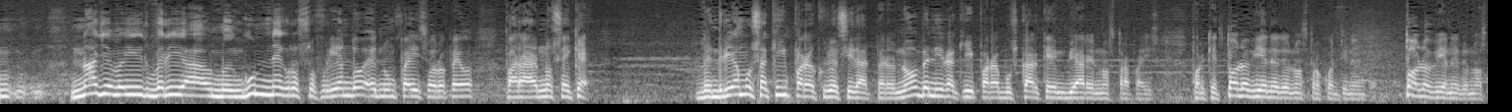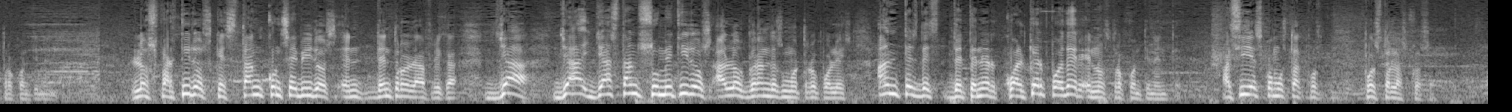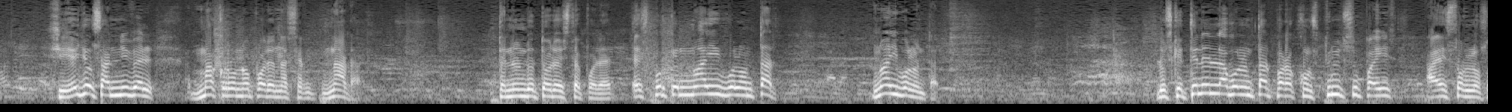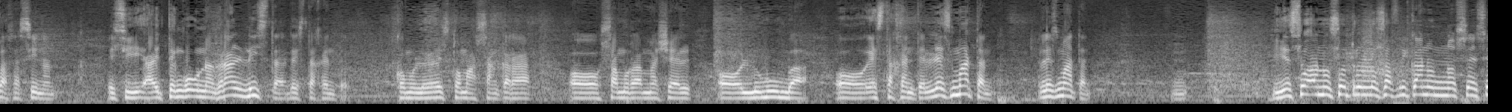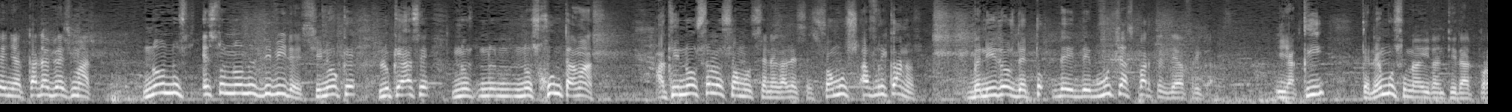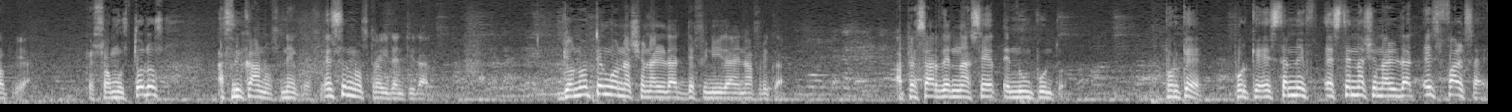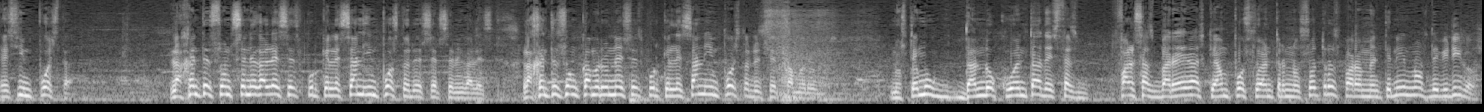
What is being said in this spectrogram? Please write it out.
nadie vería ningún negro sufriendo en un país europeo para no sé qué. Vendríamos aquí para curiosidad, pero no venir aquí para buscar qué enviar en nuestro país, porque todo viene de nuestro continente, todo viene de nuestro continente. Los partidos que están concebidos en, dentro de África ya, ya, ya están sometidos a los grandes metrópoles antes de, de tener cualquier poder en nuestro continente. Así es como están puestas las cosas. Si ellos a nivel macro no pueden hacer nada, teniendo todo este poder, es porque no hay voluntad. No hay voluntad. Los que tienen la voluntad para construir su país, a estos los asesinan. Y si ahí tengo una gran lista de esta gente, como lo es Tomás Sankara, o Samurai Machel, o Lumumba, o esta gente, les matan, les matan. Y eso a nosotros los africanos nos enseña cada vez más no nos, esto no nos divide, sino que lo que hace nos, nos junta más. Aquí no solo somos senegaleses, somos africanos, venidos de, de, de, muchas partes de África. Y aquí tenemos una identidad propia, que somos todos africanos negros. Esa es nuestra identidad. Yo no tengo nacionalidad definida en África. a pesar de nacer en un punto. ¿Por qué? Porque esta, esta nacionalidad es falsa, es impuesta. La gente son senegaleses porque les han impuesto de ser senegaleses. La gente son cameruneses porque les han impuesto de ser cameruneses. Nos estamos dando cuenta de estas falsas barreras que han puesto entre nosotros para mantenernos divididos.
